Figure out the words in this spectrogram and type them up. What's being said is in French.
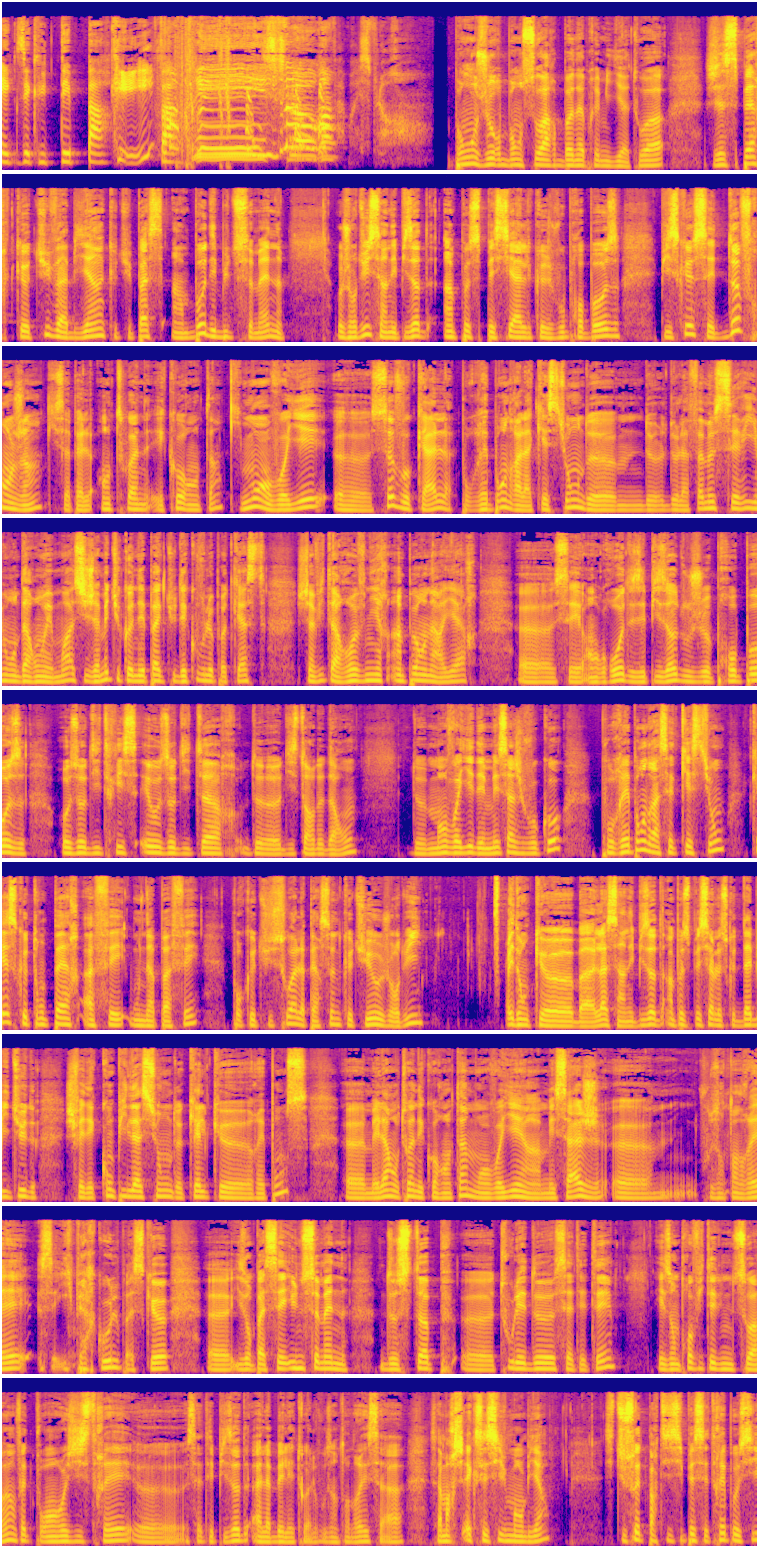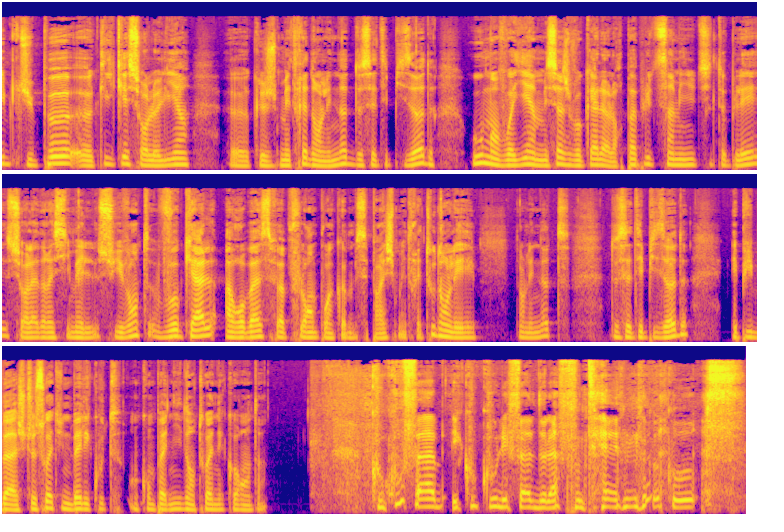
Exécuté par qui? Fabrice Florent. Fabrice Florent. Bonjour, bonsoir, bon après-midi à toi. J'espère que tu vas bien, que tu passes un beau début de semaine. Aujourd'hui, c'est un épisode un peu spécial que je vous propose, puisque c'est deux frangins qui s'appellent Antoine et Corentin qui m'ont envoyé euh, ce vocal pour répondre à la question de, la fameuse série Mon Daron et moi. Si jamais tu connais pas et que tu découvres le podcast, je t'invite à revenir un peu en arrière. Euh, c'est en gros des épisodes où je propose aux auditrices et aux auditeurs de d'Histoire de Daron de m'envoyer des messages vocaux pour répondre à cette question qu'est-ce que ton père a fait ou n'a pas fait pour que tu sois la personne que tu es aujourd'hui? Et donc euh, bah, là c'est un épisode un peu spécial parce que d'habitude je fais des compilations de quelques réponses, Euh, mais là Antoine et Corentin m'ont envoyé un message. euh, vous entendrez, c'est hyper cool parce que ils ont passé une semaine de stop tous les deux cet été. Ils ont profité d'une soirée en fait pour enregistrer euh, cet épisode à la belle étoile. Vous entendrez, ça, ça marche excessivement bien. Si tu souhaites participer, c'est très possible. Tu peux euh, cliquer sur le lien euh, que je mettrai dans les notes de cet épisode ou m'envoyer un message vocal, alors pas plus de 5 minutes s'il te plaît, sur l'adresse email suivante vocal@fabflorent.com. C'est pareil, je mettrai tout dans les dans les notes de cet épisode. Et puis bah je te souhaite une belle écoute en compagnie d'Antoine et Corentin. Coucou Fab et coucou les Fab de la Fontaine. Coucou.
